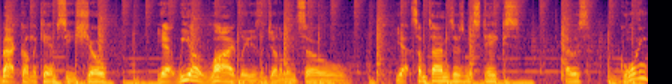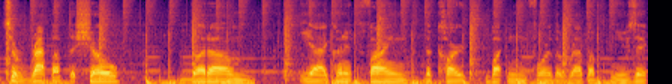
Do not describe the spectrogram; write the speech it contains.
Back on the KMC show. Yeah, we are live, ladies and gentlemen. So, yeah, sometimes there's mistakes. I was going to wrap up the show, but um yeah, I couldn't find the cart button for the wrap up music.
